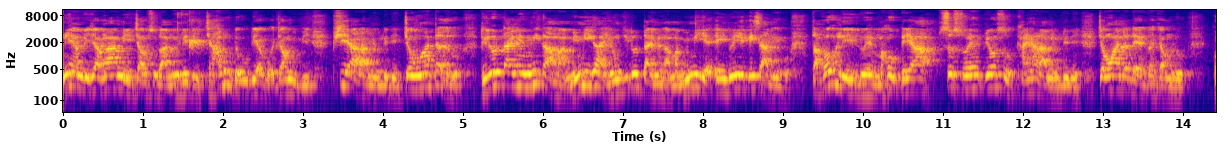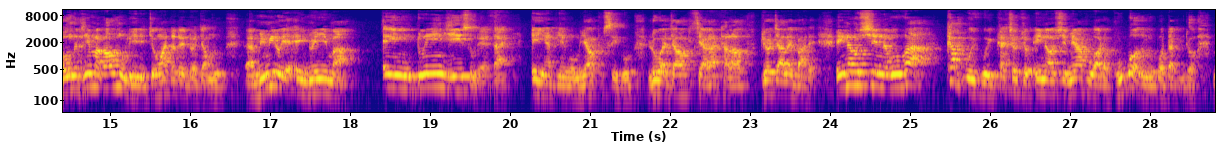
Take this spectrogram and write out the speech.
နင့်အမေကြောင့်ငါအမေကြောင့်ဆိုတာမျိုးလေးတွေဂျားလို့တူတယောက်ကိုအကြောင်းပြပြီးဖြစ်ရတာမျိုးလေးတွေကြုံရတတ်တယ်လို့ဒီလိုတိုင်ပင်မိကမှမိမိကယုံကြည်လို့တိုင်ပင်ကမှမိမိရဲ့အိမ်တွင်းရေးကိစ္စတွေကိုတပုတ်လေလွယ်မဟုတ်တရားဆွဆွဲပြောဆိုခံရတာမျိုးလေးတွေကြုံရတတ်တဲ့အတွက်ကြောင့်မလို့ဂုံတည်မကောင်းမှုလေးတွေကြုံရတတ်တဲ့အတွက်ကြောင့်မလို့အဲမိမိတို့ရဲ့အိမ်တွင်းရေးမှာအိမ်တွင်းရေးဆိုတဲ့အတိုင်း အိမ်အပြင်ကိုမရောက်စေဘူးလိုအပ်ကြောင်းဆရာကထပ်လောက်ပြောကြားလိုက်ပါတယ်အိမ်တော်ရှင်နဘူကခပ်ပွေပွေခတ်ချုပ်ချုပ်အိမ်တော်ရှင်များဖို့ကတော့ဘူးပေါ်သလိုပေါ်တက်ပြီးတော့မ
